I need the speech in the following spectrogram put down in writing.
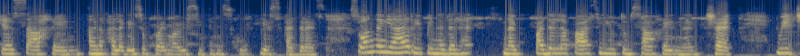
is sa akin, ang nakalagay sa primary settings ko is address. So, ang nangyari, pinadala, nagpadala pa si YouTube sa akin ng check, which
